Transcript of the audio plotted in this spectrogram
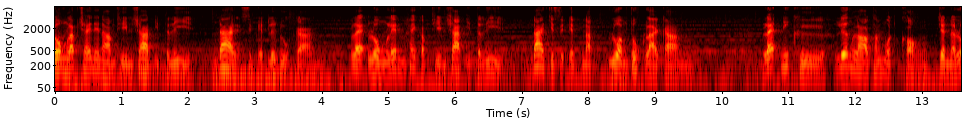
ลงรับใช้ในนามทีมชาติอิตาลีได้ 11 ฤดูกาลและลงเล่นให้กับทีมชาติอิตาลีได้ 71 นัดรวมทุกรายการ และนี่คือเรื่องราวทั้งหมดของเจเนโร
